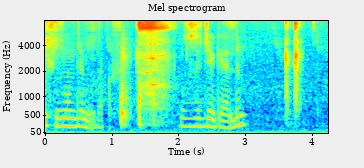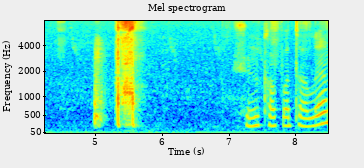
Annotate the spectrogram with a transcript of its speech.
ışınlanacağım bir dakika. Hızlıca geldim. Şunu kapatalım.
